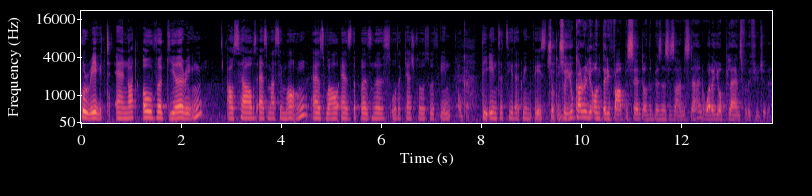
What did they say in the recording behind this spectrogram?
correct and not over gearing ourselves as Masimong as well as the business or the cash flows within Okay. the entity that we invested So, in. so you're currently on 35% of the business, as I understand. What are your plans for the future then?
